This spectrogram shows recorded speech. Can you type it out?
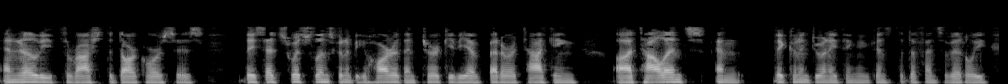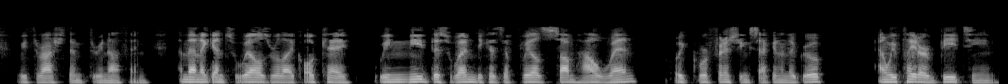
and Italy thrashed the dark horses. They said Switzerland's going to be harder than Turkey. They have better attacking uh, talents, and they couldn't do anything against the defense of Italy. We thrashed them 3 nothing. And then against Wales, we're like, okay, we need this win because if Wales somehow win, we're finishing second in the group, and we played our B team,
